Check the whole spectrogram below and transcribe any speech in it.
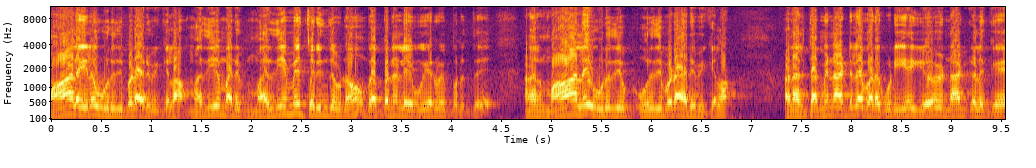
மாலையில் உறுதிப்பட அறிவிக்கலாம். மதியம் அறி மதியமே தெரிந்துவிடும். வெப்பநிலை உயர்வை பொறுத்து. ஆனால் மாலை உறுதி உறுதிப்பட அறிவிக்கலாம். ஆனால் தமிழ்நாட்டில் வரக்கூடிய ஏழு நாட்களுக்கு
